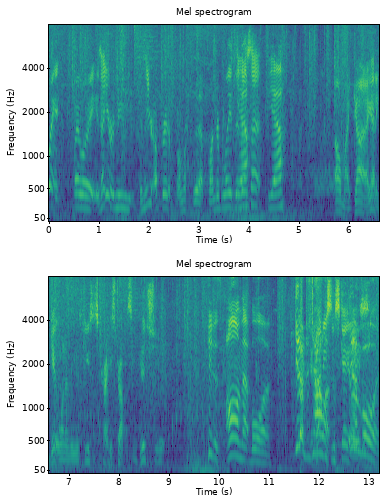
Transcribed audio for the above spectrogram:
Wait, wait, wait, wait. Is that your new? Is that your upgrade from the Plunder Blade that Yeah. does that? Yeah. Oh my God, I gotta get one of these. Jesus Christ, he's dropping some good shit. He just on that boy. Get him, If I need some scales. Get him, boy!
